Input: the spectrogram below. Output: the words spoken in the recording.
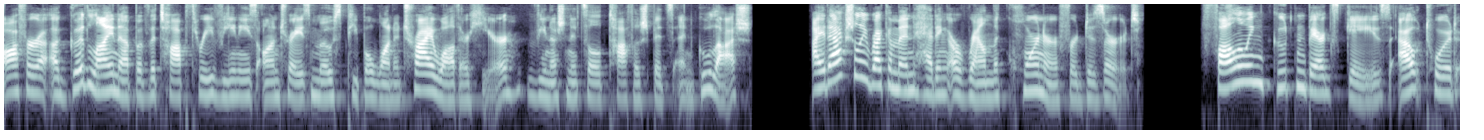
offer a good lineup of the top three Viennese entrees most people want to try while they're here Wiener Schnitzel, Tafelspitz, and Goulash, I'd actually recommend heading around the corner for dessert. Following Gutenberg's gaze out toward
